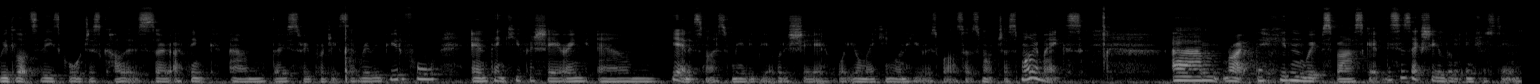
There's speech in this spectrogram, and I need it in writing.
with lots of these gorgeous colors. So I think um, those three projects are really beautiful and thank you for sharing. Um, yeah, and it's nice for me to be able to share what you're making on here as well. So it's not just my makes. Um, right, the Hidden WIPs basket. This is actually a little interesting.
